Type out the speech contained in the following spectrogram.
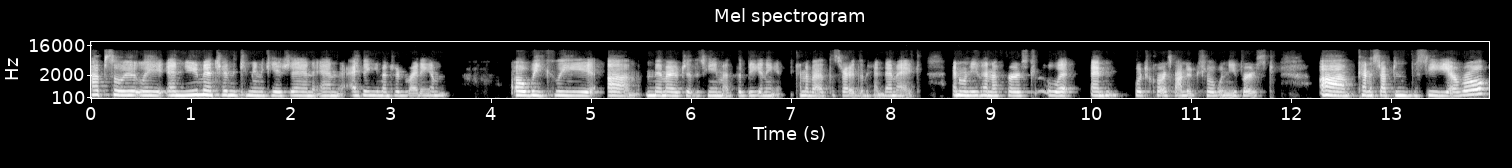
Absolutely. And you mentioned communication, and I think you mentioned writing a, a weekly um, memo to the team at the beginning, kind of at the start of the pandemic. And when you kind of first lit, and which corresponded to when you first um, kind of stepped into the CEO role.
